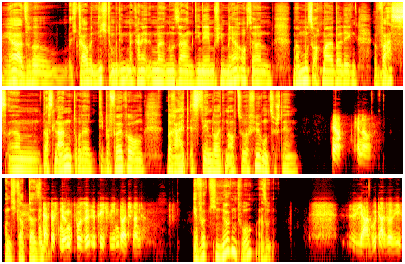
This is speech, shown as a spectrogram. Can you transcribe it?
Ja, also ich glaube nicht unbedingt, man kann ja immer nur sagen, die nehmen viel mehr auf, sondern man muss auch mal überlegen, was ähm, das Land oder die Bevölkerung bereit ist, den Leuten auch zur Verfügung zu stellen. Ja, genau. Und ich glaube, da sind. Und das ist nirgendwo so üppig wie in Deutschland. Ja, wirklich nirgendwo? Also. Ja, gut, also wie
